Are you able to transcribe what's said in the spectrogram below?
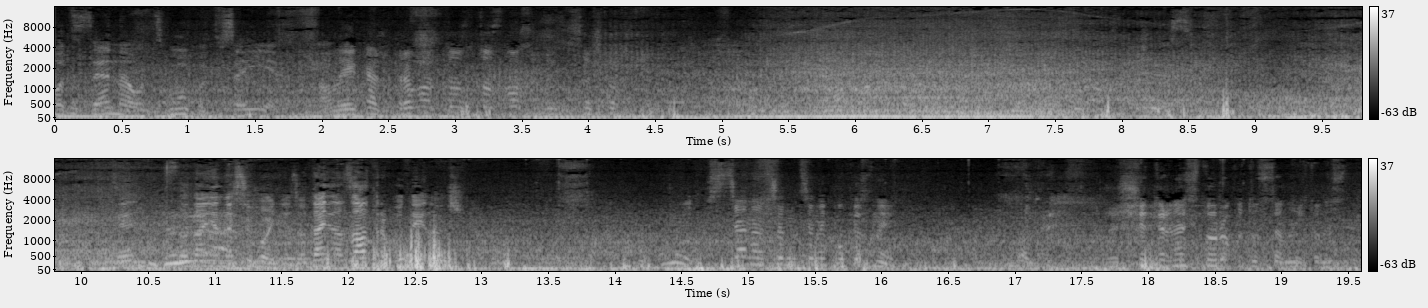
от сцена, от звук, от все є. Але я кажу, треба то, то зносити все, що. Це завдання на сьогодні. Завдання на завтра буде інакше. Ну, сцена це, це не показник. Добре. З 14 року тут сцену ніхто не стоїть.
